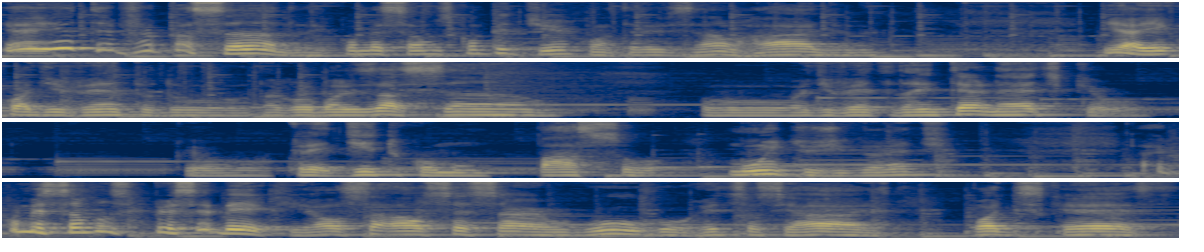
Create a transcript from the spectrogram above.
E aí o tempo foi passando e começamos a competir com a televisão, rádio, né? E aí com o advento do, da globalização, o advento da internet, que eu eu acredito como um passo muito gigante. Aí começamos a perceber que ao, ao acessar o Google, redes sociais, podcast,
